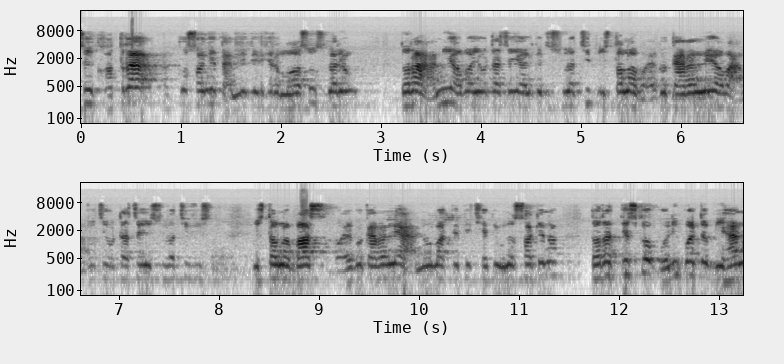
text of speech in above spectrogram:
चाहिँ खतराको सङ्गीत हामीले त्यतिखेर महसुस गऱ्यौँ तर हामी अब एउटा चाहिँ अलिकति सुरक्षित स्थलमा भएको कारणले अब हाम्रो चाहिँ एउटा चाहिँ सुरक्षित स्थलमा बास भएको कारणले हाम्रोमा त्यति क्षति हुन सकेन। तर त्यसको भोलिपल्ट बिहान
